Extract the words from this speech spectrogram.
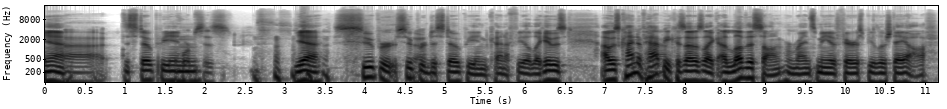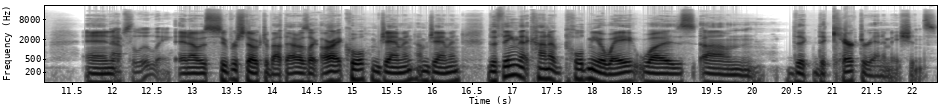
yeah. Uh, dystopian corpses. yeah, super super so. dystopian kind of feel. Like it was I was kind of happy because yeah. I was like I love this song. Reminds me of Ferris Bueller's Day Off. And absolutely. And I was super stoked about that. I was like, all right, cool. I'm jamming. I'm jamming. The thing that kind of pulled me away was um, the the character animations.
